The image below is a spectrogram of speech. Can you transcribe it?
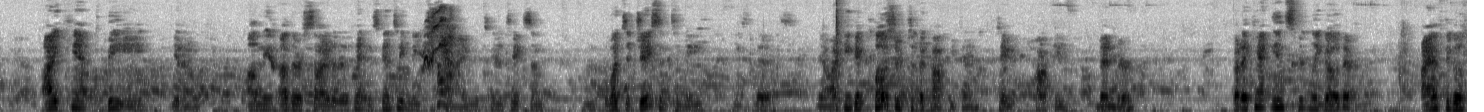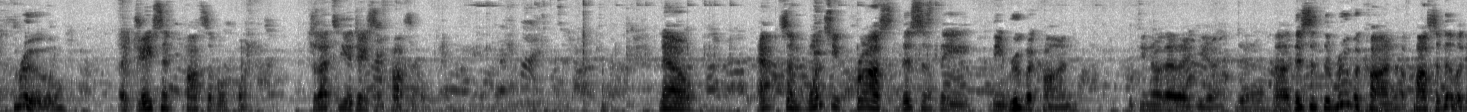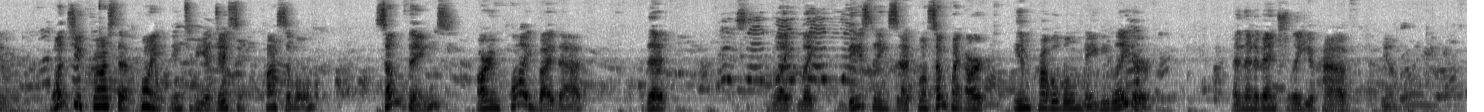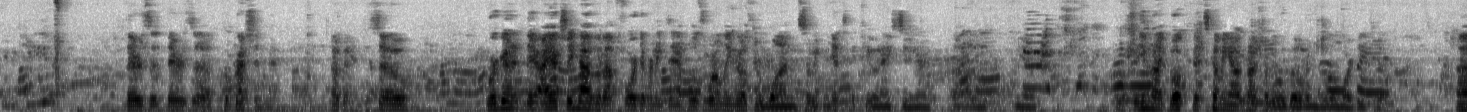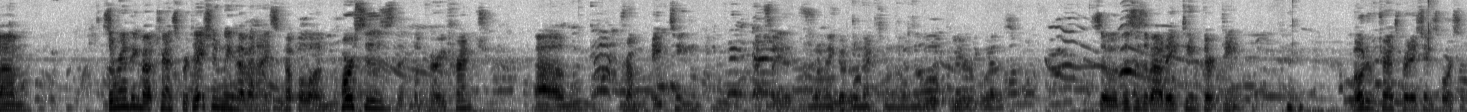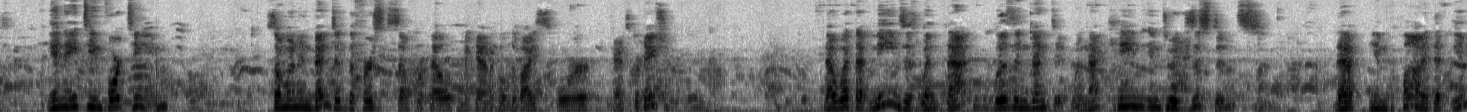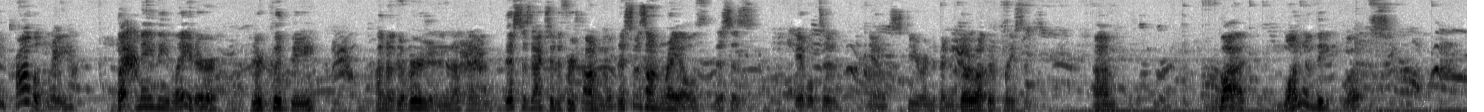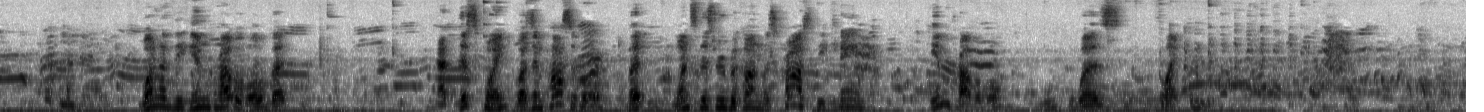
I can't be, you know, on the other side of the thing. It's going to take me time. It's going to take some. What's adjacent to me is this. You know, I can get closer to the coffee tent, coffee vendor, but I can't instantly go there. I have to go through adjacent possible points. So that's the adjacent possible. Now, at some once you cross, this is the the Rubicon, if you know that idea. Yeah. Uh, this is the Rubicon of possibility. Once you cross that point into the adjacent possible, some things are implied by that that like like these things at some point are improbable maybe later and then eventually you have you know there's a there's a progression there okay so we're gonna there i actually have about four different examples. We're only gonna go through one so we can get to the q&a sooner. Um, you know in my book that's coming out in october we'll go into a little more detail. Um, so we're gonna think about transportation. We have a nice couple on horses that look very french. Um, from 18 actually when i go to the next one i'll know what year it was. So this is about 1813 mode of transportation is horses. In 1814 someone invented the first self-propelled mechanical device for transportation. Now what that means is when that was invented when that came into existence that implied that improbably but maybe later there could be another version. And, and this is actually the first automobile. This was on rails. This is able to you know steer independently go other places. Um, but one of the whoops. One of the improbable but at this point was impossible but once this rubicon was crossed became improbable was flight.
